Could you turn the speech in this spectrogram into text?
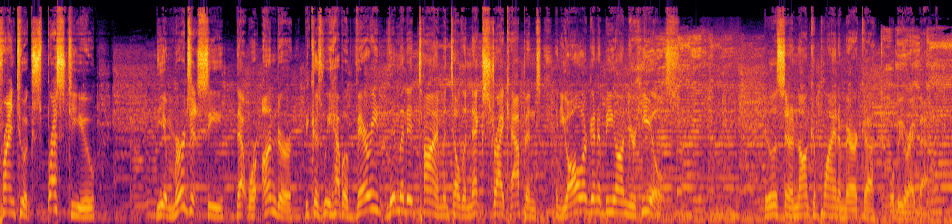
trying to express to you the emergency that we're under because we have a very limited time until the next strike happens, and y'all are going to be on your heels. You're listening to Non Compliant America. We'll be right back.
